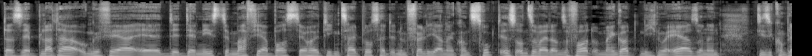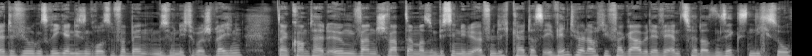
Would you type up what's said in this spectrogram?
dass der Blatter ungefähr äh, der, der nächste Mafia-Boss der heutigen Zeit bloß halt in einem völlig anderen Konstrukt ist und so weiter und so fort. Und mein Gott, nicht nur er, sondern diese komplette Führungsriege in diesen großen Verbänden, müssen wir nicht drüber sprechen. Dann kommt halt irgendwann, schwappt da mal so ein bisschen in die Öffentlichkeit, dass eventuell auch die Vergabe der WM 2006 nicht so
